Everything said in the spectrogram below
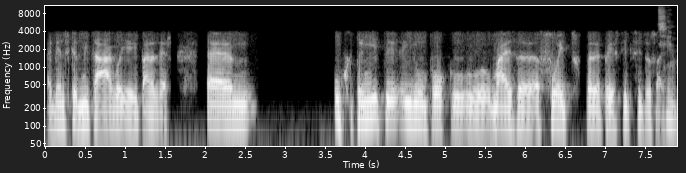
a menos que admita água e aí para de. Um, o que permite ir um pouco mais afoito para, para este tipo de situações. Sim.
